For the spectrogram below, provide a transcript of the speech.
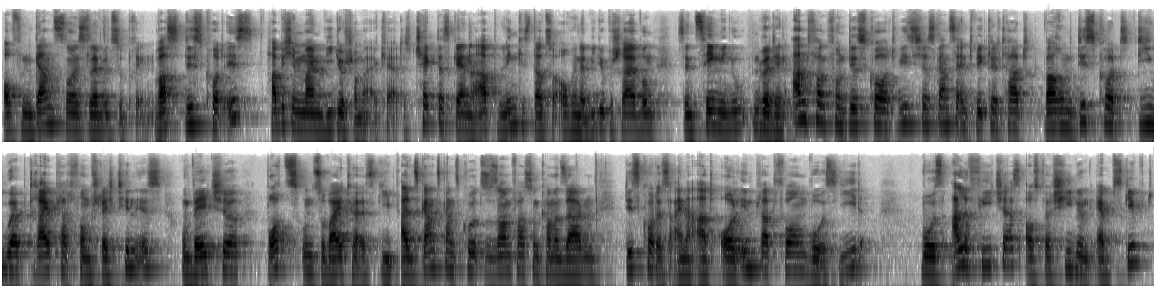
auf ein ganz neues Level zu bringen. Was Discord ist, habe ich in meinem Video schon mal erklärt. Checkt das gerne ab, Link ist dazu auch in der Videobeschreibung. Das sind 10 Minuten über den Anfang von Discord, wie sich das Ganze entwickelt hat, warum Discord die Web3-Plattform schlechthin ist und welche Bots und so weiter es gibt. Als ganz, ganz kurze Zusammenfassung kann man sagen, Discord ist eine Art All-In-Plattform, wo es jede wo es alle Features aus verschiedenen Apps gibt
